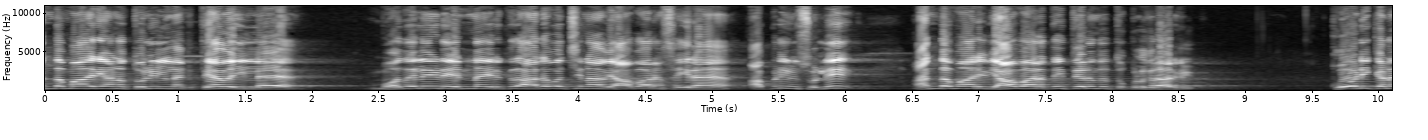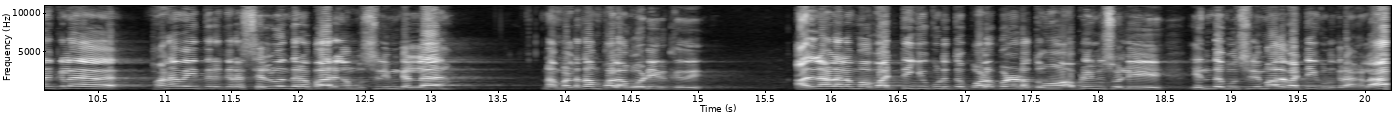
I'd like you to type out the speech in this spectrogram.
அந்த மாதிரியான தொழில் எனக்கு தேவையில்லை. முதலீடு என்ன இருக்குதோ அதை வச்சு நான் வியாபாரம் செய்கிறேன் அப்படின்னு சொல்லி அந்த மாதிரி வியாபாரத்தை தேர்ந்தெடுத்துக் கொள்கிறார்கள். கோடிக்கணக்கில் பணம் வைத்திருக்கிற செல்வந்தரை பாருங்கள் முஸ்லீம்களில். நம்மள்ட்ட தான் பல கோடி இருக்குது. அதனால் நம்ம வட்டிக்கு கொடுத்து பொழப்பு நடத்துவோம் அப்படின்னு சொல்லி எந்த முஸ்லீமாவது வட்டி கொடுக்குறாங்களா?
